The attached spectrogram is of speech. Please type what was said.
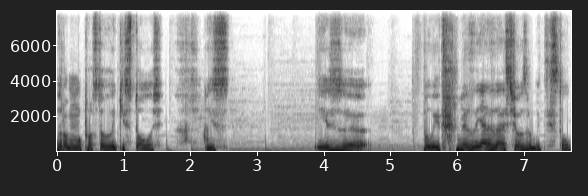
Зробимо просто великий стол ось. Із. Із. е, плит. Я не знаю, з чого зробити стол.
